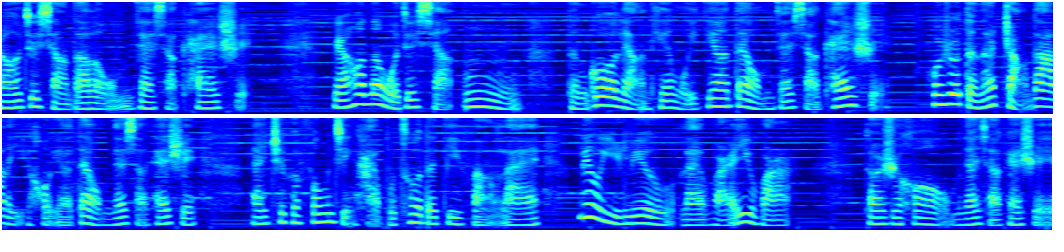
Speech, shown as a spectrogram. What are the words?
然后就想到了我们家小开水。然后呢，我就想，嗯，等过两天我一定要带我们家小开水。或者说，等他长大了以后，也要带我们家小开水来这个风景还不错的地方来溜一溜，来玩一玩。到时候我们家小开水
